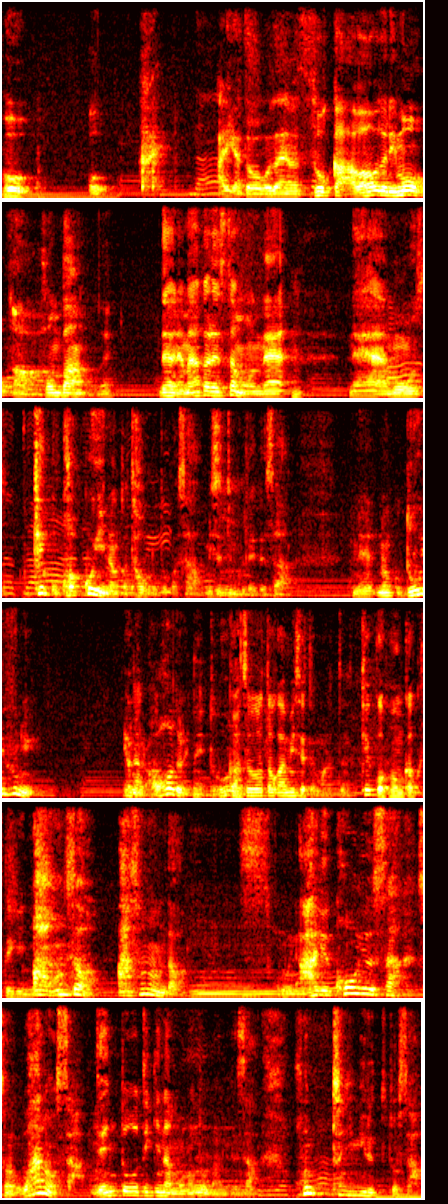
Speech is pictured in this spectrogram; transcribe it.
おう。おう。ありがとうございます。そうか阿波踊りも本番。ね。だよね前から言ってたもんね、ねえもう結構かっこいいなんかタオルとかさ見せてくれてさ、ねなんかどういうふうにやるの阿波踊りってねどうなの画像とか見せてもらって結構本格的に。あ本当？だあそうなんだ。すごいね。ああいうこういうさその和のさ伝統的なものとかってさ本当に見るとさ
